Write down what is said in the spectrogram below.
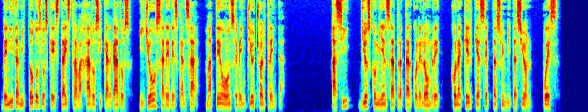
Venid a mí todos los que estáis trabajados y cargados, y yo os haré descansar. Mateo 11 28 al 30. Así, Dios comienza a tratar con el hombre, con aquel que acepta su invitación, pues,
